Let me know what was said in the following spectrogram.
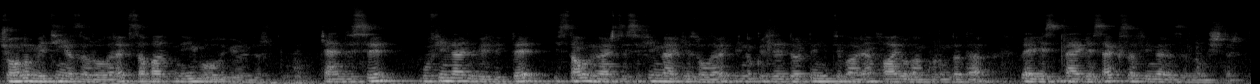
çoğunun metin yazarı olarak Sabahattin Eyüboğlu görülür. Kendisi bu filmlerle birlikte İstanbul Üniversitesi Film Merkezi olarak 1954'ten itibaren faal olan kurumda da belgesel kısa filmler hazırlamıştır.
